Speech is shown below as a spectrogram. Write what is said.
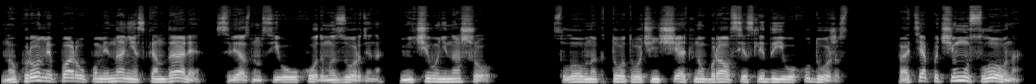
но кроме пары упоминаний о скандале, связанном с его уходом из Ордена, ничего не нашел. Словно кто-то очень тщательно убрал все следы его художеств. Хотя почему словно?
